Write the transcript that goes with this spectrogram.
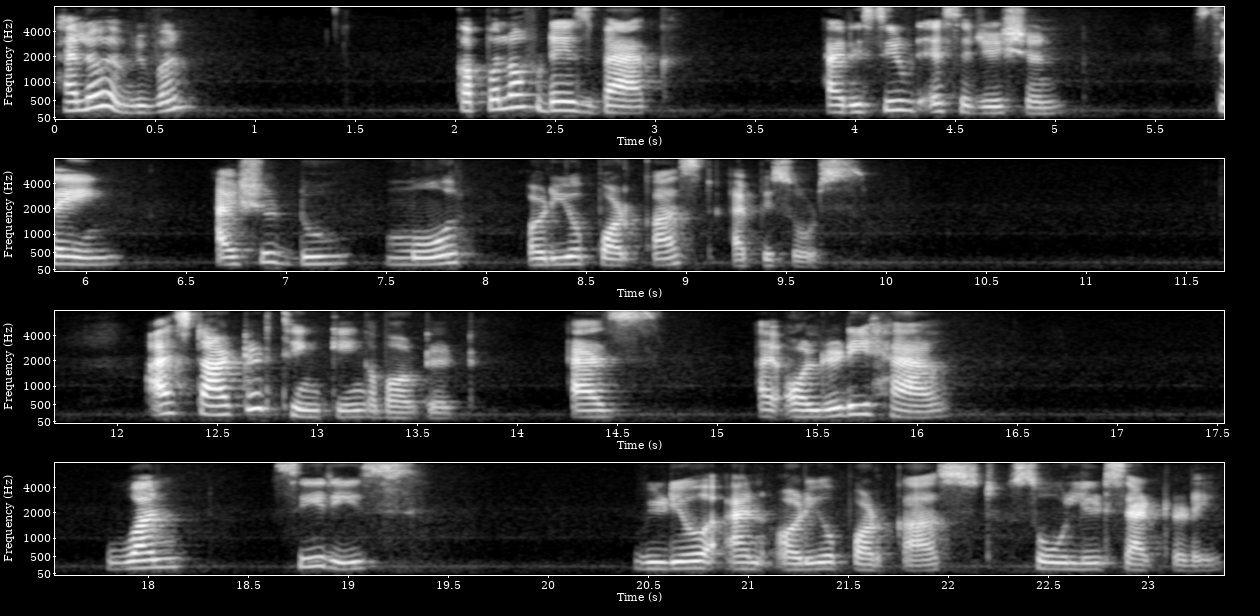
Hello everyone. Couple of days back, I received a suggestion saying I should do more audio podcast episodes. I started thinking about it as I already have one series video and audio podcast Soul Lead Saturday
